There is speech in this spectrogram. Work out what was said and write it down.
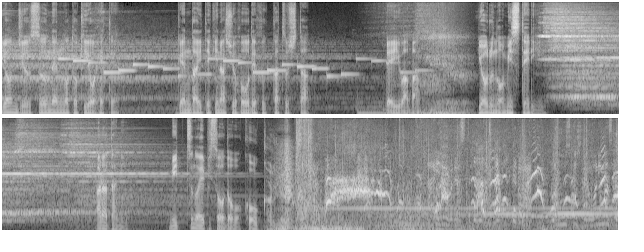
四十数年の時を経て現代的な手法で復活した令和版夜のミステリー。新たに3つのエピソードを公開。大丈夫ですって。もう少しで終わりますから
